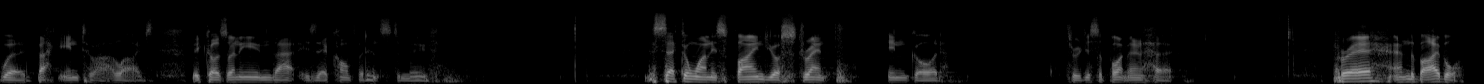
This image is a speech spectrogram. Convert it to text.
word back into our lives because only in that is there confidence to move. The second one is find your strength in God through disappointment and hurt. Prayer and the Bible.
